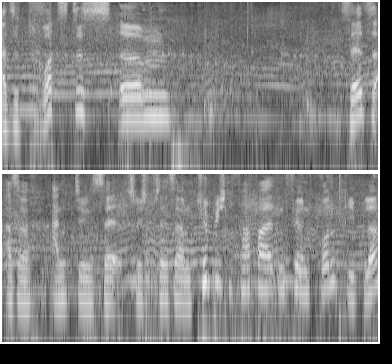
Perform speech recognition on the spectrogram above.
Also trotz des ähm, seltsam, also seltsam typischen Fahrverhalten für einen Fronttriebler.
